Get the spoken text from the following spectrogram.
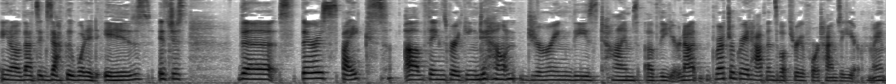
you know that's exactly what it is. It's just the there is spikes of things breaking down during these times of the year. Now retrograde happens about 3 or 4 times a year, right?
